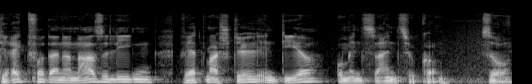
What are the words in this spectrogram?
direkt vor deiner Nase liegen. Werd mal still in dir, um ins Sein zu kommen. So,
